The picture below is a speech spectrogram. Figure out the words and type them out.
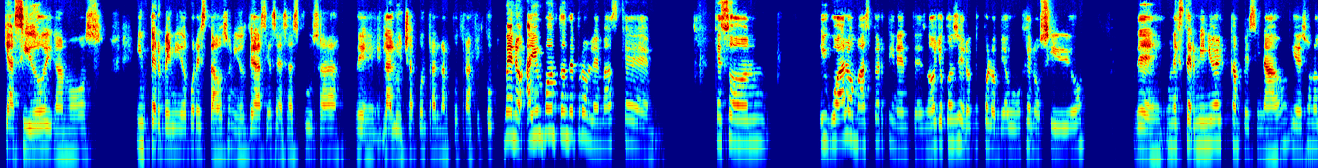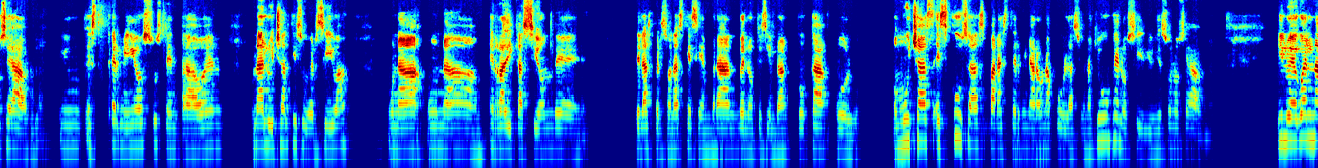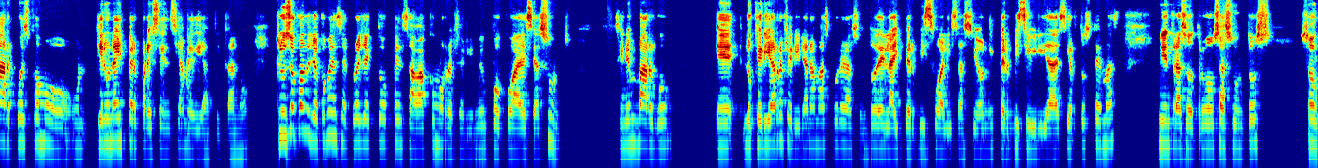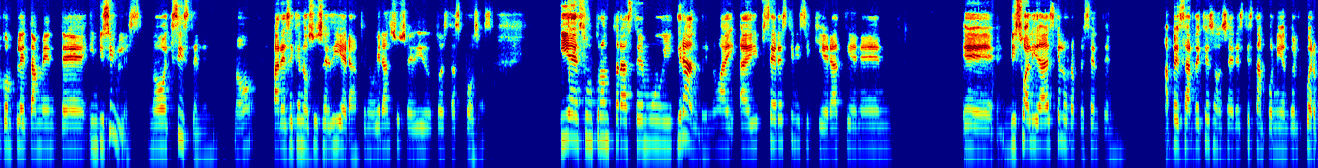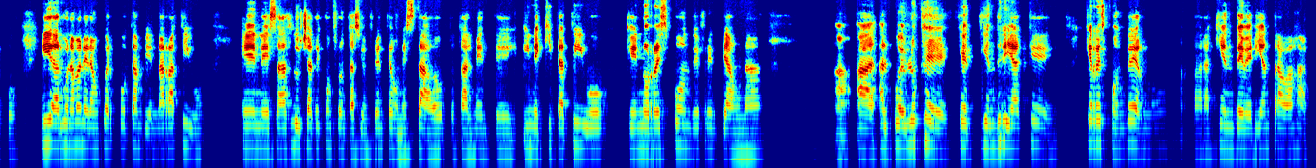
que ha sido, digamos, intervenido por Estados Unidos gracias a esa excusa de la lucha contra el narcotráfico. Bueno, hay un montón de problemas que, que son igual o más pertinentes, ¿no? Yo considero que en Colombia hubo un genocidio de un exterminio del campesinado y de eso no se habla, y un exterminio sustentado en una lucha antisubversiva una, una erradicación de, de las personas que siembran, bueno, que siembran coca o, o muchas excusas para exterminar a una población. Aquí hubo un genocidio y eso no se habla. Y luego el narco es como, tiene una hiperpresencia mediática, ¿no? Incluso cuando yo comencé el proyecto pensaba como referirme un poco a ese asunto. Sin embargo, eh, lo quería referir nada más por el asunto de la hipervisualización, hipervisibilidad de ciertos temas, mientras otros asuntos son completamente invisibles, no existen, ¿no? Parece que no sucediera, que no hubieran sucedido todas estas cosas. Y es un contraste muy grande, ¿no? Hay, hay seres que ni siquiera tienen eh, visualidades que los representen, a pesar de que son seres que están poniendo el cuerpo y de alguna manera un cuerpo también narrativo en esas luchas de confrontación frente a un Estado totalmente inequitativo que no responde frente a una al pueblo que, que tendría que, que, responder, ¿no? Para quien deberían trabajar.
